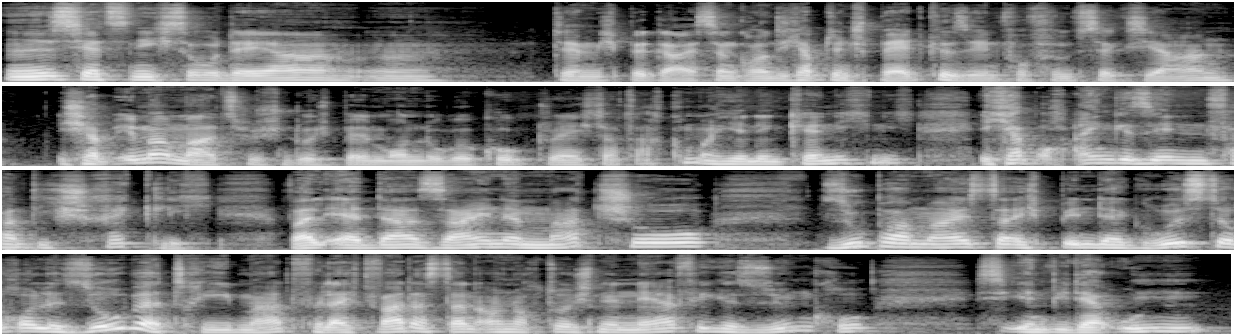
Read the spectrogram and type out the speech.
ist jetzt nicht so der, äh, der mich begeistern konnte. Ich habe den spät gesehen, vor fünf, sechs Jahren. Ich habe immer mal zwischendurch Belmondo geguckt, wenn ich dachte, ach guck mal hier, den kenne ich nicht. Ich habe auch einen gesehen, den fand ich schrecklich, weil er da seine Macho Supermeister, ich bin der größte Rolle so übertrieben hat. Vielleicht war das dann auch noch durch eine nervige Synchro. Ist irgendwie der un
